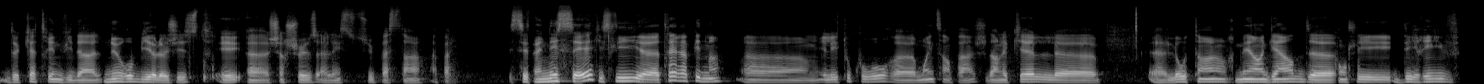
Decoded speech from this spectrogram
De Catherine Vidal, neurobiologiste et chercheuse à l'Institut Pasteur à Paris. C'est un essai qui se lit euh, très rapidement. Euh, il est tout court, euh, moins de 100 pages, dans lequel l'auteur met en garde contre les dérives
